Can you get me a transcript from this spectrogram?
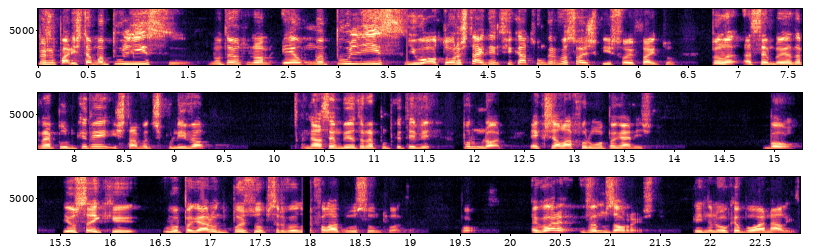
Mas repare, isto é uma polícia, não tem outro nome, é uma polícia. E o autor está identificado com gravações, que isto foi feito pela Assembleia da República TV e estava disponível na Assembleia da República TV. Por menor, é que já lá foram apagar isto. Bom, eu sei que o apagaram depois do observador ter falado no assunto ontem. Bom, agora vamos ao resto, que ainda não acabou a análise.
